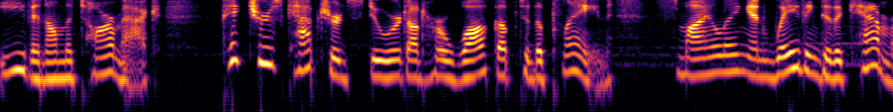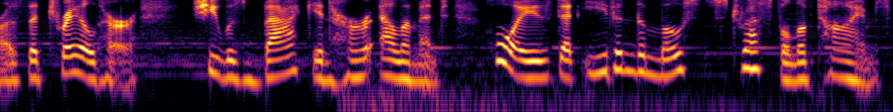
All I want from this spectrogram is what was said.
even on the tarmac. Pictures captured Stewart on her walk up to the plane, smiling and waving to the cameras that trailed her. She was back in her element, poised at even the most stressful of times.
